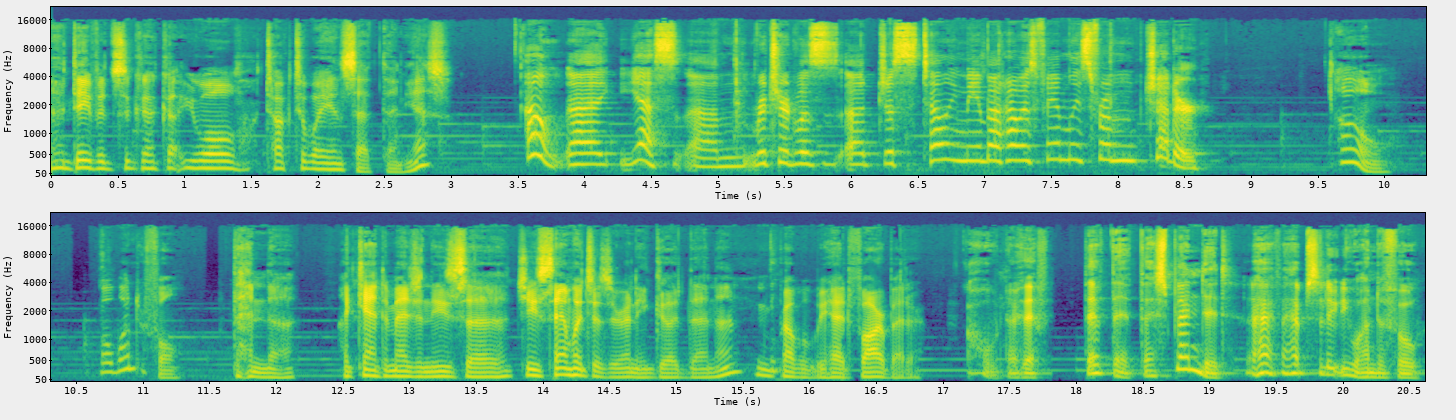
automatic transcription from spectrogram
uh, David's got got you all tucked away and set. Then, yes. Oh, uh, yes. Um, Richard was uh, just telling me about how his family's from Cheddar. Oh, well, wonderful. Then uh, I can't imagine these uh, cheese sandwiches are any good. Then, huh? You probably had far better. oh no, they're they're they're, they're splendid. Absolutely wonderful.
